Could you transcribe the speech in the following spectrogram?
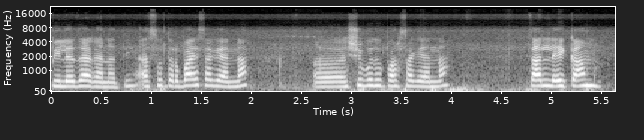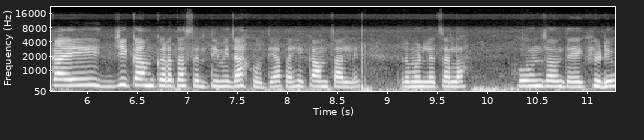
पिलं जागा ना ती. असो तर बाय सगळ्यांना शुभ दुपार सगळ्यांना. चाललंय काम. काय जी काम करत असेल ती मी दाखवते. आता हे काम चाललंय. तर म्हटलं चला होऊन जाऊन ते एक व्हिडिओ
